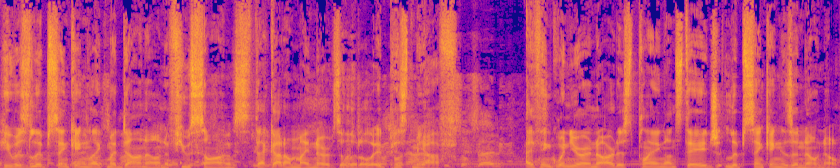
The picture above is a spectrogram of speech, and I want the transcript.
He was lip syncing like Madonna on a few songs. That got on my nerves a little. It pissed me off. I think when you're an artist playing on stage, lip syncing is a no no.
